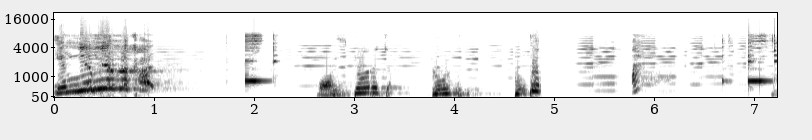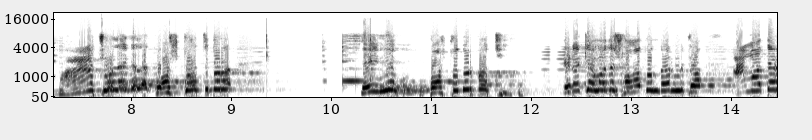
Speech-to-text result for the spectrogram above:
এমনি এমনি আমরা খাই। কষ্টর মা চলে গেলে কষ্ট হচ্ছে তোরা? এই নিয়ে কষ্ট দূর করছি এটা কি আমাদের সনাতন ধর্মের আমাদের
